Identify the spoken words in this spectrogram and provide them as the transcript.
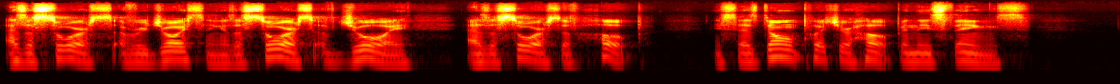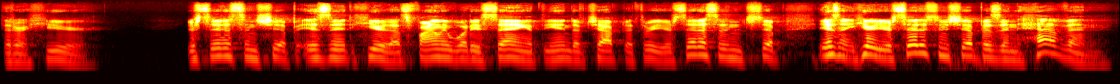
as a source of rejoicing, as a source of joy, as a source of hope. He says, Don't put your hope in these things that are here. Your citizenship isn't here. That's finally what he's saying at the end of chapter 3. Your citizenship isn't here. Your citizenship is in heaven.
